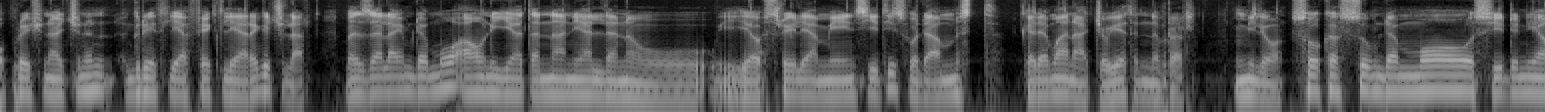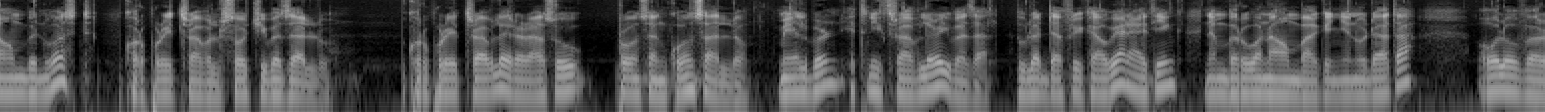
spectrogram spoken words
operation ኣችንን greatly affect ሊያደርግ ይችላል። በዛ ላይም ደግሞ አሁን እያጠናን ያለነው የአውስትሬሊያ main cities ወደ አምስት ገደማ ናቸው የት እንብረር ብለን so ከሱም ደግሞ ሲድኒ አሁን ብንወስድ corporate travelers ኦች ይበዛሉ። corporate traveler የራሱ pros and cons አለው። ሜልበርን ethnic traveler ይበዛል። ትውልድ አፍሪካውያን I think number one አሁን ባገኘነው data all over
